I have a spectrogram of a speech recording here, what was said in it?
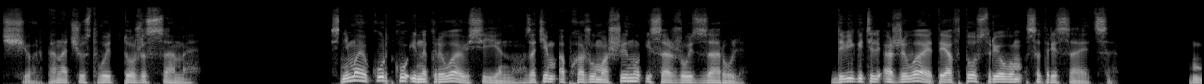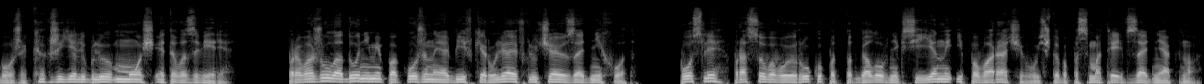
Черт, она чувствует то же самое. Снимаю куртку и накрываю Сиенну, затем обхожу машину и сажусь за руль. Двигатель оживает, и авто с ревом сотрясается. Боже, как же я люблю мощь этого зверя. Провожу ладонями по кожаной обивке руля и включаю задний ход. После просовываю руку под подголовник Сиены и поворачиваюсь, чтобы посмотреть в заднее окно.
